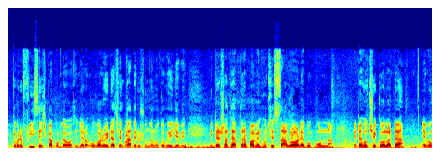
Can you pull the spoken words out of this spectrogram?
একেবারে ফ্রি সাইজ কাপড় দেওয়া আছে। যারা ওভার ওয়েট আছেন, তাদেরও সুন্দর মতো হয়ে যাবে। এটার সাথে আপনারা পাবেন হচ্ছে সালোয়ার এবং ওন্না। এটা হচ্ছে গলাটা। এবং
